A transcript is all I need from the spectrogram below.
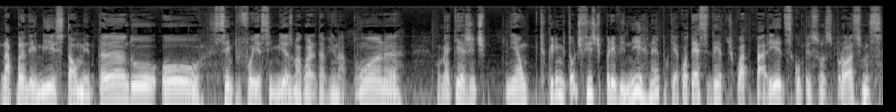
na pandemia está aumentando ou sempre foi assim mesmo, agora está vindo à tona? Como é que a gente. É um crime tão difícil de prevenir, né? Porque acontece dentro de quatro paredes, com pessoas próximas.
